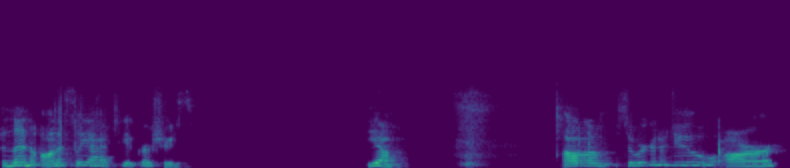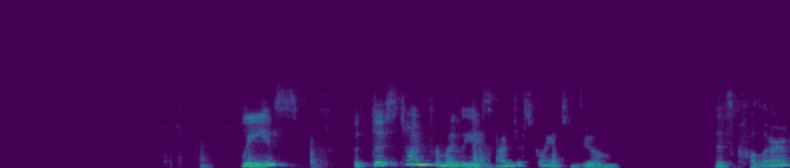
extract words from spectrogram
And then honestly, I have to get groceries. Yeah. Um, so we're gonna do our leaves, but this time for my leaves, I'm just going to do this color,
